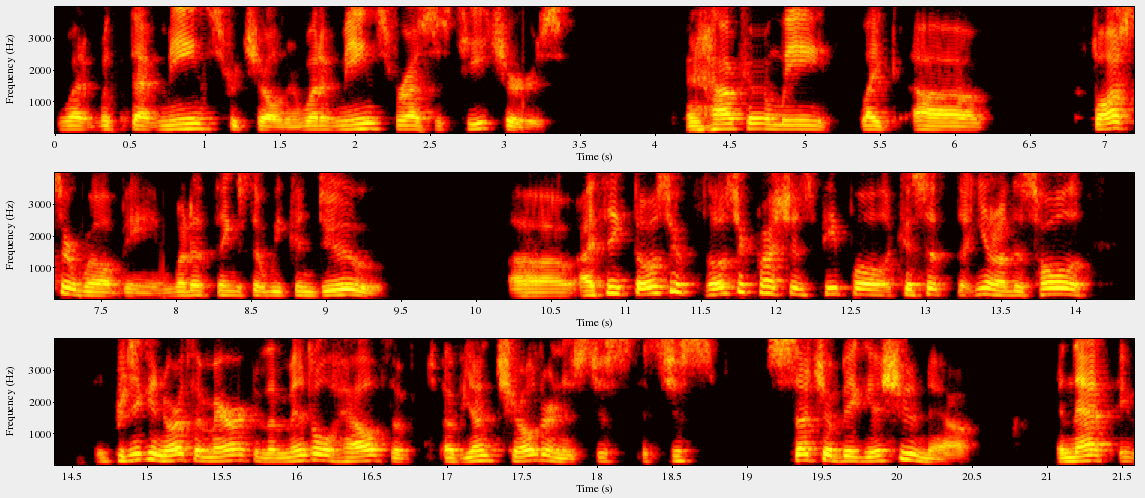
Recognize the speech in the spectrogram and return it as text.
what what that means for children what it means for us as teachers and how can we like uh foster well-being? What are things that we can do? Uh, I think those are those are questions people because you know this whole, particularly North America, the mental health of of young children is just it's just such a big issue now, and that eh,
